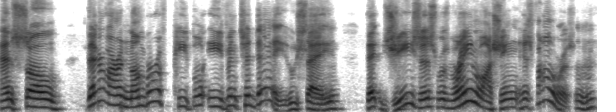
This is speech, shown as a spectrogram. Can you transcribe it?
And so there are a number of people, even today, who say Mm-hmm. That Jesus was brainwashing his followers. Mhm.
